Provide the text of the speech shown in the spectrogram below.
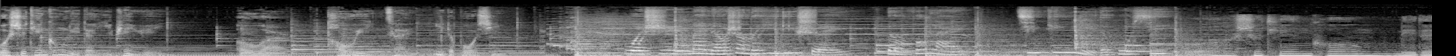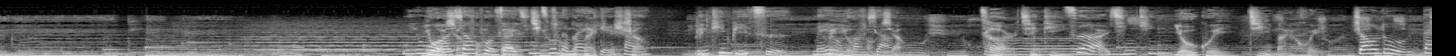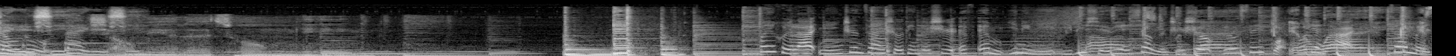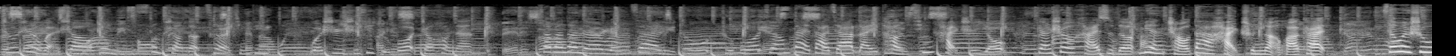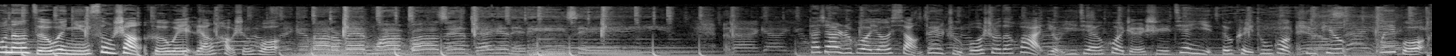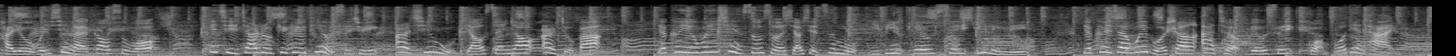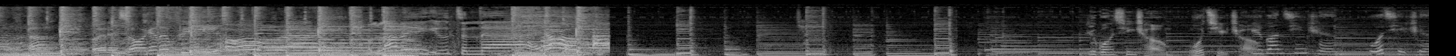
我是天空里的一片云，偶尔投影在你的波心。我是麦苗上的一滴水，等风来，倾听你的呼吸。我是天空里的一片云，你我相逢在青葱的麦田上，聆听彼此没有方向。侧耳倾听，侧耳倾听，游归寄麦回，朝露待日晞。您正在收听的是 FM 一零零宜宾学院校园之声 VOC 广播电台，在每周日晚上为您送上的侧耳倾听，我是实习主播张浩南。下半段的人在旅途，主播将带大家来一趟青海之游，感受孩子的面朝大海，春暖花开。三位书屋呢，则为您送上何为良好生活。大家如果有想对主播说的话、有意见或者是建议，都可以通过 QQ、微博还有微信来告诉我。一起加入 QQ 听友私群二七五幺三幺二九八，也可以微信搜索小写字母宜宾 VOC 一零零，也可以在微博上 @VOC 广播电台。日光倾城，我启程。日光倾城，我启程。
